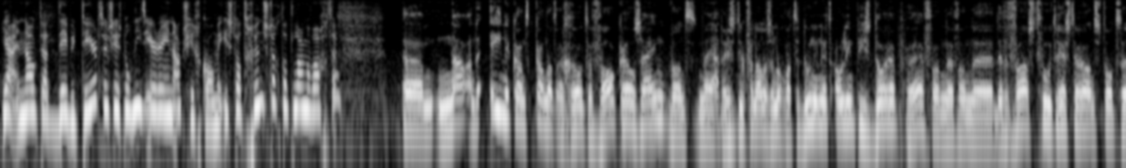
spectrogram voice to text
Ja, en Nauta debuteert, dus is nog niet eerder in actie gekomen. Is dat gunstig, dat lange wachten? Ehm, nou, aan de ene kant kan dat een grote valkuil zijn. Want nou ja, er is natuurlijk van alles en nog wat te doen in het Olympisch dorp. Hè, van eh, van eh, de fastfoodrestaurants tot eh,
